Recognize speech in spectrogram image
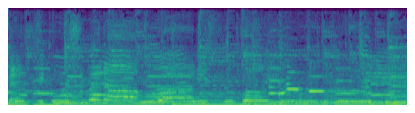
beltzik usbera huan izuko jururi.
